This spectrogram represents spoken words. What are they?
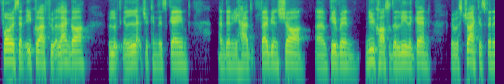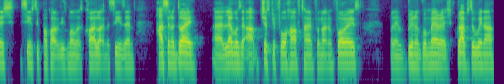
Forest then equalized through Elanga, who looked electric in this game. And then we had Fabian Schär uh, giving Newcastle the lead again with a striker's finish. He seems to pop up with these moments quite a lot in the season. Hudson-Odoi uh, levels it up just before halftime for Nottingham Forest. But then Bruno Guimaraes grabs the winner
